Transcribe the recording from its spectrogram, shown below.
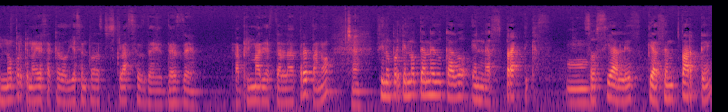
y no porque no hayas sacado 10 en todas tus clases de, desde la primaria hasta la prepa, ¿no? Sino porque no te han educado en las prácticas. Mm. sociales que hacen parte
